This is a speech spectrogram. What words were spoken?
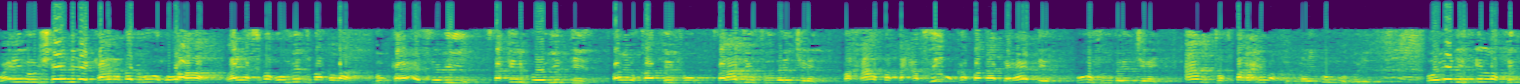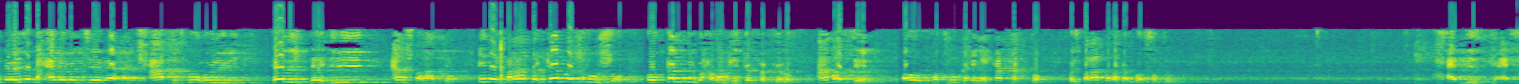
wainhu shaamiye kaana nabigu wuxuu ahaa layasmacu mid maqla bukaa'a sabiyi saqiir booyintiis fa yukafifu salaadii fududay jiray makhaafata cabsi u ka baqa daraaddeed uu fududay jiray an tuftana in la fidmeeyo umu hooyadiis hooyadiis in la fidmeeyo maxaa loola jeedaa xaafidku wuxuu yidhi taltahii can salaadka inay salaada ka mashquusho oo qalbigu caruurkii xadiidkaas.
